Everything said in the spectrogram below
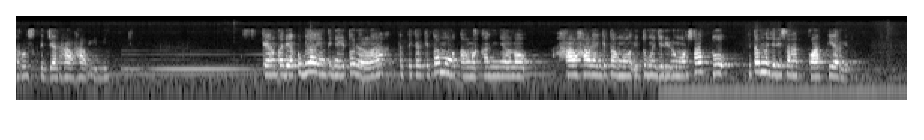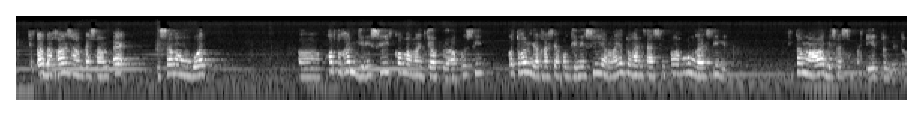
terus kejar hal-hal ini kayak yang tadi aku bilang intinya itu adalah ketika kita mengutamakannya hal-hal yang kita mau itu menjadi nomor satu kita menjadi sangat khawatir gitu. Kita bahkan sampai-sampai bisa membuat uh, kok Tuhan gini sih? Kok nggak ngejawab doa aku sih? Kok Tuhan nggak kasih aku gini sih? Yang lain Tuhan kasih kok aku nggak sih? Gitu. Kita malah bisa seperti itu gitu.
